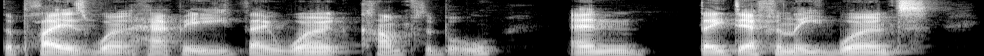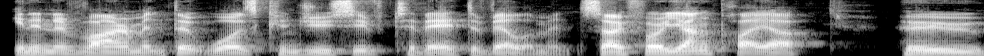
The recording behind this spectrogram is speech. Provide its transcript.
The players weren't happy. They weren't comfortable, and they definitely weren't in an environment that was conducive to their development. So for a young player who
